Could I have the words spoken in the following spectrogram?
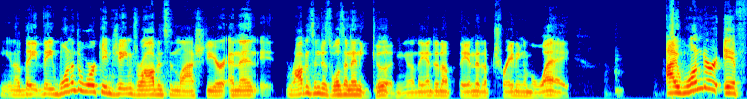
you know, they they wanted to work in James Robinson last year, and then it, Robinson just wasn't any good. You know, they ended up they ended up trading him away. I wonder if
